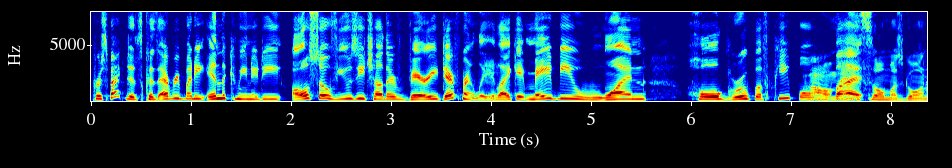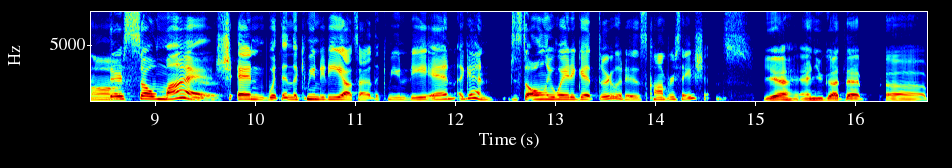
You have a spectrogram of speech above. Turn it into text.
perspectives because everybody in the community also views each other very differently. Yeah. Like it may be one whole group of people, oh but there's so much going on. there's so much and within the community outside of the community and again just the only way to get through it is conversations Yeah, and you got that uh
